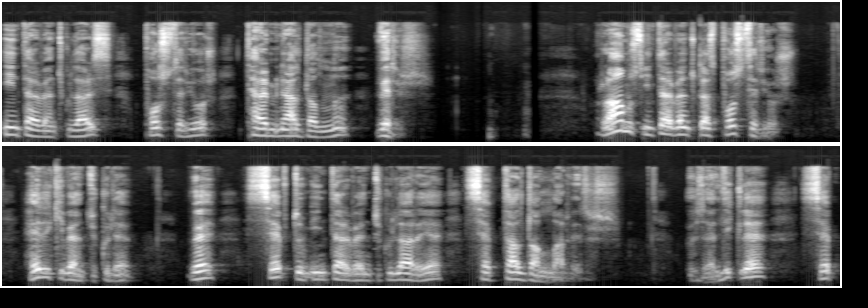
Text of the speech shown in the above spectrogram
interventricularis posterior terminal dalını verir. Ramus interventricularis posterior her iki ventriküle ve septum interventriculare'ye septal dallar verir. Özellikle sep,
